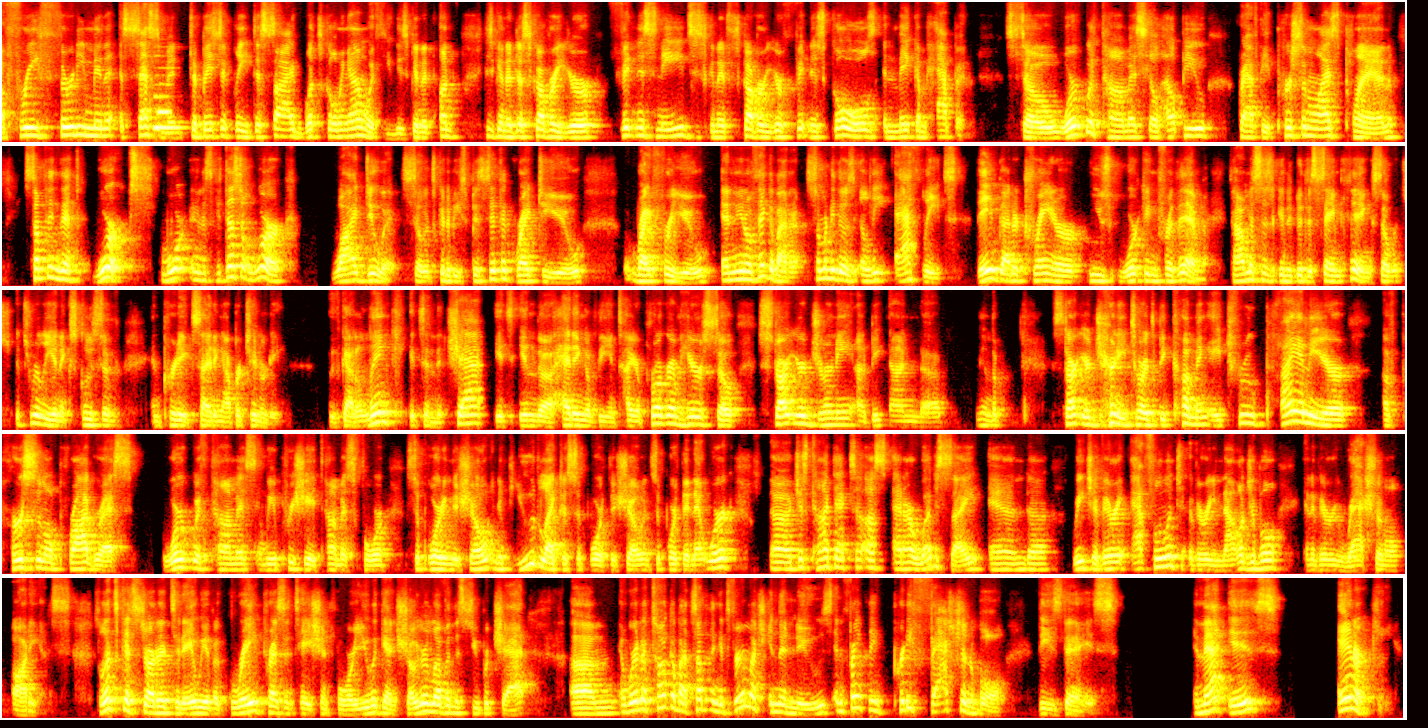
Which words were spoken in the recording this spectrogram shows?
a free 30 minute assessment to basically decide what's going on with you. He's going to he's going to discover your fitness needs, he's going to discover your fitness goals and make them happen. So work with Thomas, he'll help you craft a personalized plan, something that works. More and if it doesn't work, why do it? So it's going to be specific right to you right for you. And you know, think about it. So many of those elite athletes, they've got a trainer who's working for them. Thomas is going to do the same thing. So it's it's really an exclusive and pretty exciting opportunity. We've got a link. It's in the chat. It's in the heading of the entire program here. So start your journey on, be, on uh, you know, the, start your journey towards becoming a true pioneer of personal progress work with Thomas, and we appreciate Thomas for supporting the show. And if you'd like to support the show and support the network, uh, just contact us at our website and uh, reach a very affluent, a very knowledgeable, and a very rational audience. So let's get started today. We have a great presentation for you. Again, show your love in the super chat. Um, and we're going to talk about something that's very much in the news and frankly pretty fashionable these days. And that is anarchy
